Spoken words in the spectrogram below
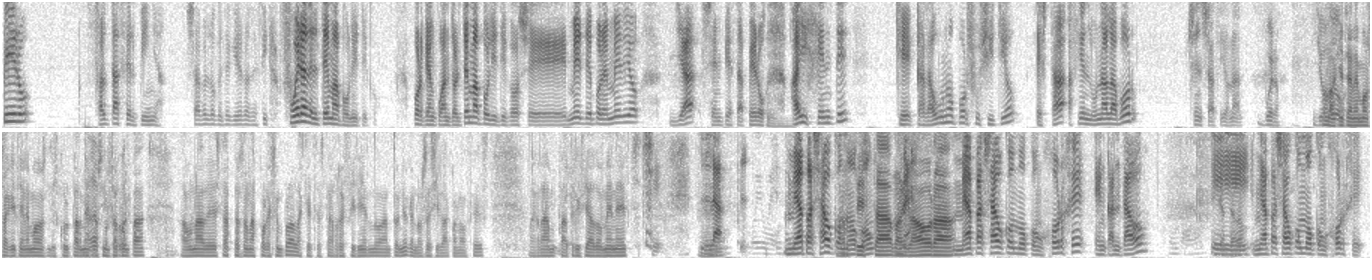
pero falta hacer piña. ¿Sabes lo que te quiero decir? Fuera del tema político. Porque en cuanto el tema político se mete por en medio, ya se empieza. Pero hay gente que cada uno por su sitio está haciendo una labor sensacional. Bueno, yo aquí tenemos, aquí tenemos, disculparme que os interrumpa, a una de estas personas, por ejemplo, a las que te estás refiriendo, Antonio, que no sé si la conoces, la gran Patricia Domenech. Sí. Eh, la, me ha pasado como artista, con, bailadora. Me, me, ha pasado como con Jorge, encantado. Y Encantado. me ha pasado como con Jorge.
